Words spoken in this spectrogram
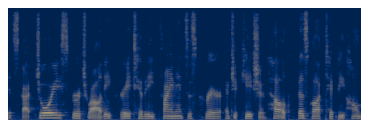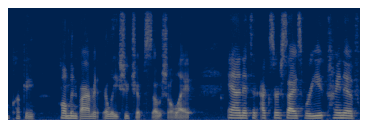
it's got joy, spirituality, creativity, finances, career, education, health, physical activity, home cooking, home environment, relationships, social life. And it's an exercise where you kind of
